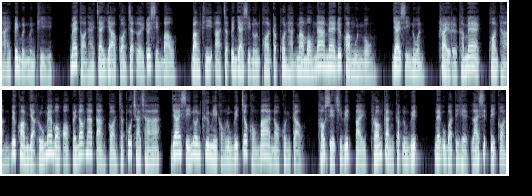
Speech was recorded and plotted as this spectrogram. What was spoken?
หายไปเหมือนเหมือนผี แม่ถอนหายใจยาวก่อนจะเอ่ยด้วยเสียงเบา บางทีอาจจะเป็นยายสีนวลพรกับพลหันมามองหน้าแม่ด้วยความงุนงง ยายสีนวล ใครเหรอคะแม่พรถามด้วยความอยากรู้แม่มองออกไปนอกหน้าต่างก่อนจะพูดช้าๆ ยายสีนวลคือมีของลุงวิทย์เจ้าของบ้านนอคนเก่า เขาเสียชีวิตไปพร้อมกันกับลุงวิทย์ในอุบัติเหตุหลายสิบปีก่อน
